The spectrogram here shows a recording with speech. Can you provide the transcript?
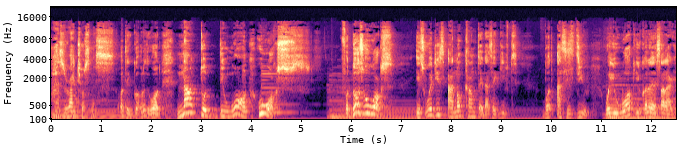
as righteousness. What a God, what a word. Now to the one who works. For those who works, his wages are not counted as a gift, but as his due. When you work, you collect a salary.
